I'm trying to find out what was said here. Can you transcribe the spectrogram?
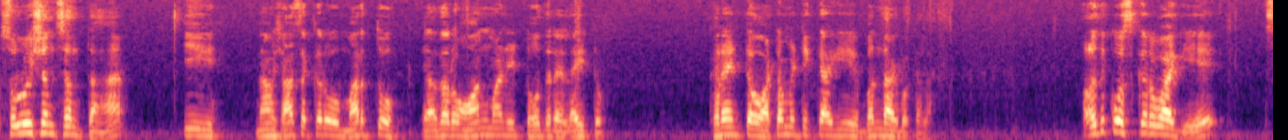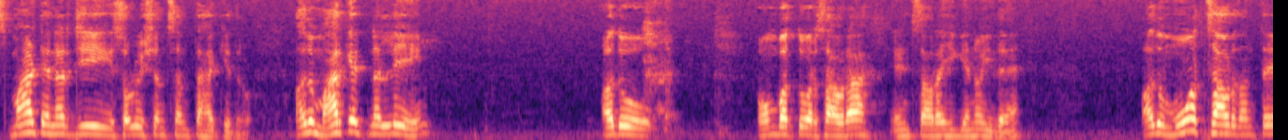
ಸೊಲ್ಯೂಷನ್ಸ್ ಅಂತ ಈ ನಾವು ಶಾಸಕರು ಮರೆತು ಯಾವ್ದಾದ್ರು ಆನ್ ಮಾಡಿಟ್ಟು ಹೋದರೆ ಲೈಟು ಕರೆಂಟು ಆಟೋಮೆಟಿಕ್ಕಾಗಿ ಬಂದಾಗಬೇಕಲ್ಲ ಅದಕ್ಕೋಸ್ಕರವಾಗಿ ಸ್ಮಾರ್ಟ್ ಎನರ್ಜಿ ಸೊಲ್ಯೂಷನ್ಸ್ ಅಂತ ಹಾಕಿದರು. ಅದು ಮಾರ್ಕೆಟ್ನಲ್ಲಿ ಅದು ಒಂಬತ್ತುವರೆ ಸಾವಿರ, ಎಂಟು ಸಾವಿರ ಹೀಗೇನೋ ಇದೆ. ಅದು ಮೂವತ್ತು ಸಾವಿರದಂತೆ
